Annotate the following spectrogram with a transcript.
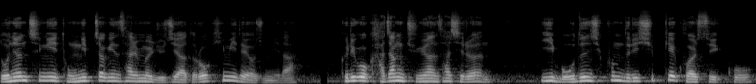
노년층이 독립적인 삶을 유지하도록 힘이 되어줍니다. 그리고 가장 중요한 사실은 이 모든 식품들이 쉽게 구할 수 있고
